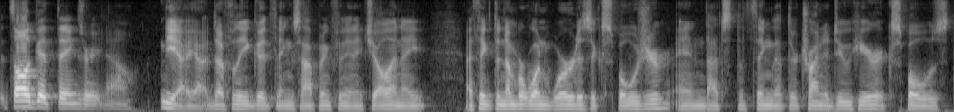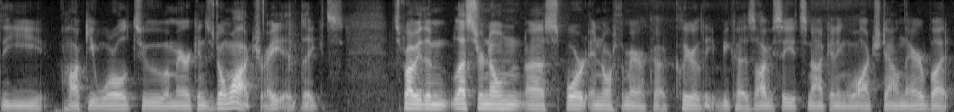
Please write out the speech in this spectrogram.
it's all good things right now. Yeah, yeah, definitely good things happening for the NHL, and I I think the number one word is exposure, and that's the thing that they're trying to do here: expose the hockey world to Americans who don't watch. Right? It, like it's it's probably the lesser known uh, sport in North America, clearly, because obviously it's not getting watched down there. But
